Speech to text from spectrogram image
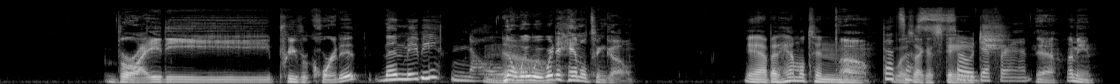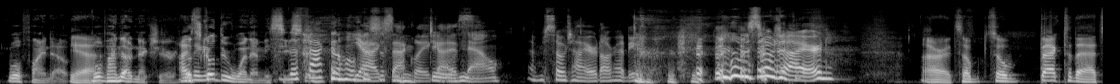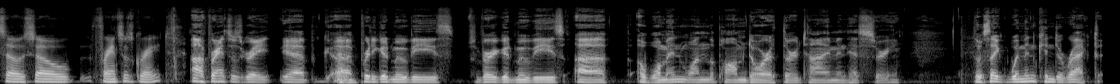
variety pre-recorded. Then maybe. no, No, wait, wait. Where did Hamilton go? yeah, but Hamilton Oh. that was a- like a stage. so different. Yeah, I mean, we'll find out. Yeah. we'll find out next year. I Let's go through one Emmy season. The fact that yeah, exactly, guys. now. I'm so tired already. I'm so tired. All right, so so back to that. So so France was great. Uh, France was great. Yeah, uh, pretty good movies. Some very good movies. Uh, a woman won the Palme d'Or a third time in history. Looks like women can direct.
